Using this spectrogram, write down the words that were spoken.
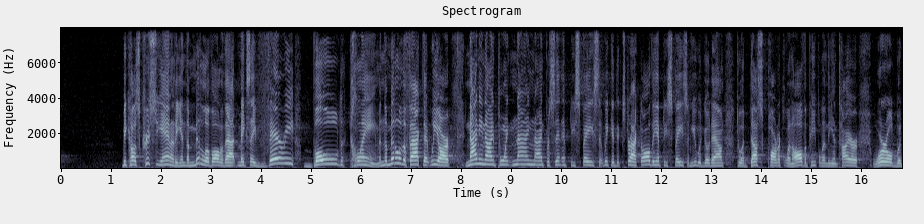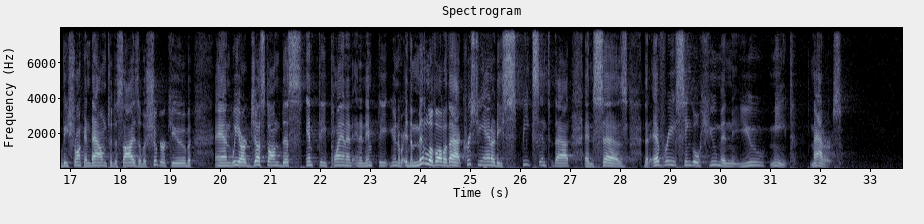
Because Christianity, in the middle of all of that, makes a very bold claim. In the middle of the fact that we are 99.99% empty space, that we could extract all the empty space and you would go down to a dust particle and all the people in the entire world would be shrunken down to the size of a sugar cube and we are just on this empty planet in an empty universe. In the middle of all of that, Christianity speaks into that and says that every single human you meet matters.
